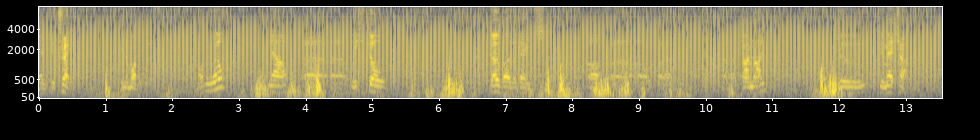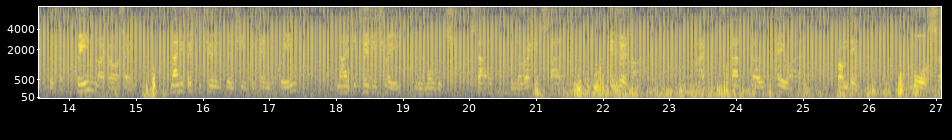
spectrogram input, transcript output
and to trade in the modern world. Modern world, now uh, uh, we still go by the dates of, uh, of uh, uh, timeline to, to match up Queen, like I was saying. 1952 when she became the Queen, 1933 when the mortgage started, when the racket started in her time. Right? Started to go haywire from then, more so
